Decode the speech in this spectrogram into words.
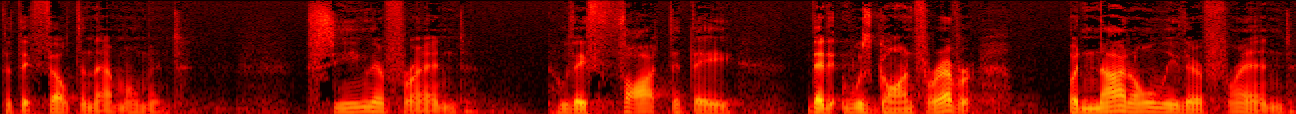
that they felt in that moment? Seeing their friend, who they thought that they that it was gone forever, but not only their friend,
